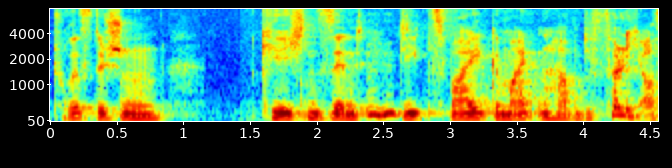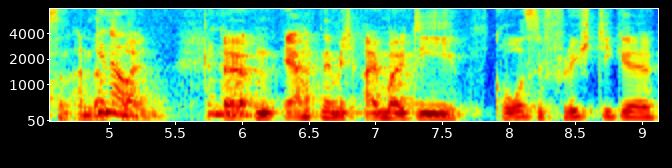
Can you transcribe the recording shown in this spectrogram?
touristischen Kirchen sind, mhm. die zwei Gemeinden haben, die völlig auseinanderfallen. Genau. Genau. Äh, und er hat nämlich einmal die große flüchtige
